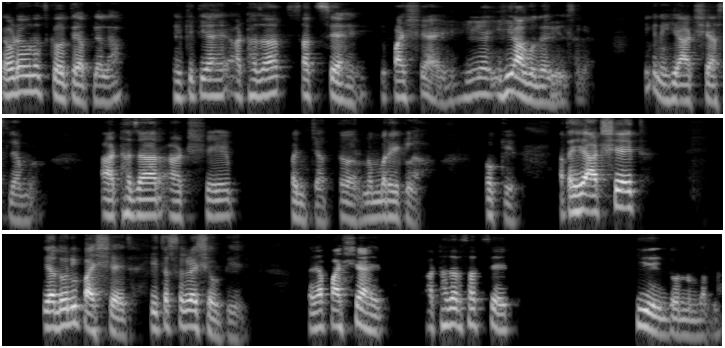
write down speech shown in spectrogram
एवढ्याहूनच कळते आपल्याला. हे किती आहे? आठ हजार सातशे आहे हे पाचशे आहे ही ही अगोदर येईल सगळ्या ठीक आहे ना? ही आठशे असल्यामुळं. आठ हजार आठशे पंच्याहत्तर नंबर एकला ओके. आता हे आठशे आहेत. या दोन्ही पाचशे आहेत. ही तर सगळ्यात शेवटी येईल. तर या पाचशे आहेत. आठ हजार सातशे आहेत. ही येईल दोन नंबरला.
